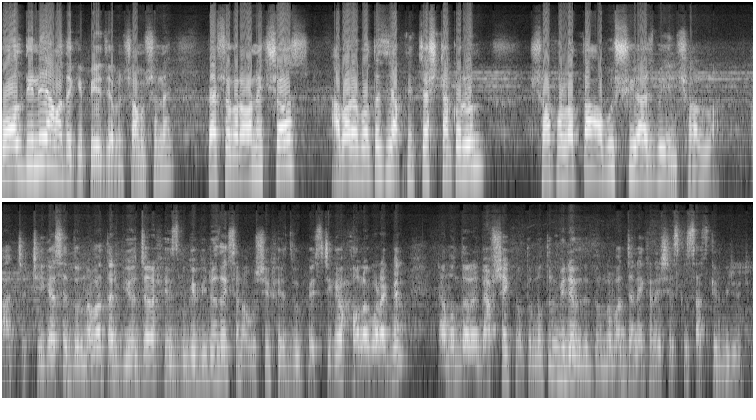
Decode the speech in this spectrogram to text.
কল দিলেই আমাদেরকে পেয়ে যাবেন, সমস্যা নেই। ব্যবসা করা অনেক সহজ, আবারও বলতেছি, আপনি চেষ্টা করুন সফলতা অবশ্যই আসবে ইনশাল্লাহ আচ্ছা ঠিক আছে, ধন্যবাদ। আর ভিউ যারা ফেসবুকে ভিডিও দেখছেন, অবশ্যই ফেসবুক পেজটিকে ফলো করে রাখবেন। এমন ধরনের ব্যবসায়িক নতুন নতুন ভিডিও ধন্যবাদ জানাই। এখানে শেষ করছি আজকের ভিডিওটি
